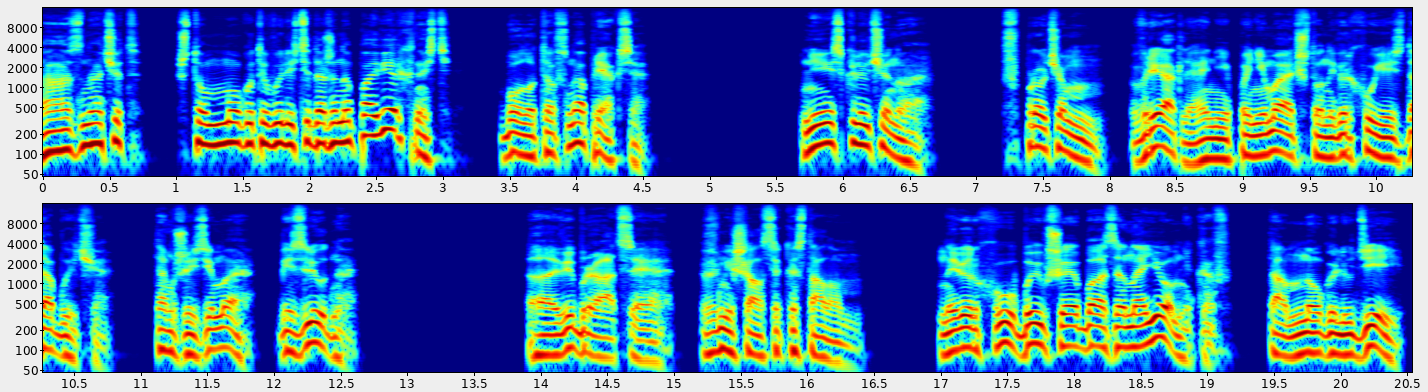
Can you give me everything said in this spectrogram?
«А значит, что могут и вылезти даже на поверхность?» Болотов напрягся. «Не исключено. Впрочем, вряд ли они понимают, что наверху есть добыча. Там же зима, безлюдно». «А вибрация?» — вмешался Костолом. «Наверху бывшая база наемников. Там много людей,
